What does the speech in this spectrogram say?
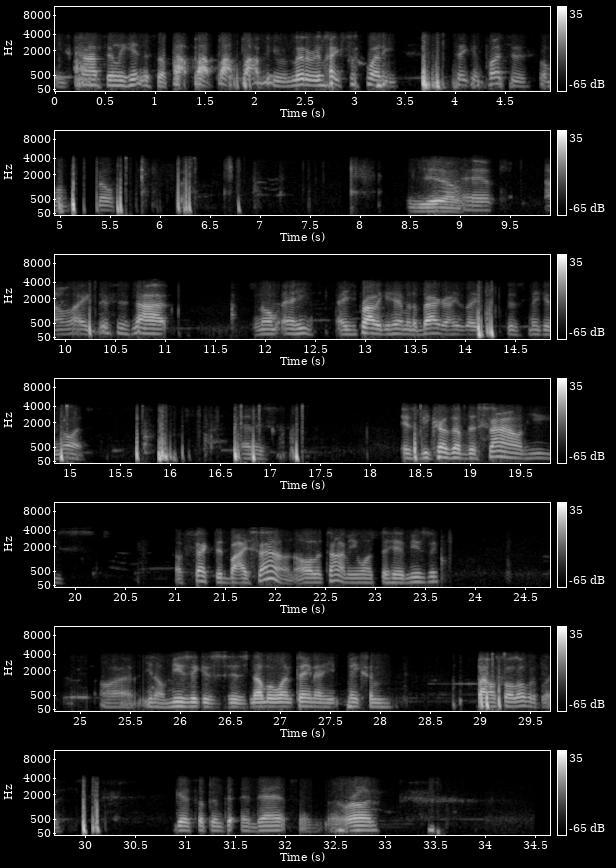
He's constantly hitting himself, pop, pop, pop, pop. He was literally like somebody taking punches from a you know, Yeah. And I'm like, this is not, you know, and he, and you probably get him in the background. He's like just making noise, and it's it's because of the sound. He's affected by sound all the time. He wants to hear music, or you know, music is his number one thing that he makes him bounce all over the place. Gets up and, and dance and, and run.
